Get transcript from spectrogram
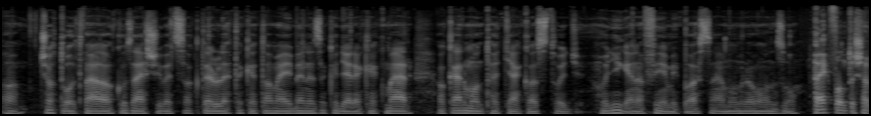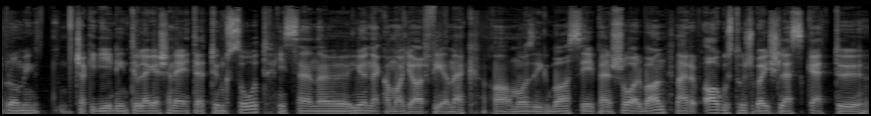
a csatolt vállalkozási vagy szakterületeket, amelyben ezek a gyerekek már akár mondhatják azt, hogy, hogy igen, a filmipar számomra vonzó. A legfontosabbról még csak így érintőlegesen ejtettünk szót, hiszen jönnek a magyar filmek a mozikba szépen sorban. Már augusztusban is lesz kettő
